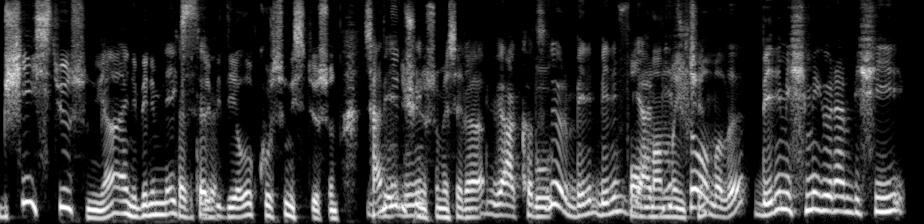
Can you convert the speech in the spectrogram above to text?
bir şey istiyorsun ya. Hani benimle ekstra tabii. bir diyalog kursun istiyorsun. Sen Benim- ne düşünüyorsun mesela? Ya katılıyorum. benim benim yani bir şu için. olmalı. Benim işimi gören bir şeyi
